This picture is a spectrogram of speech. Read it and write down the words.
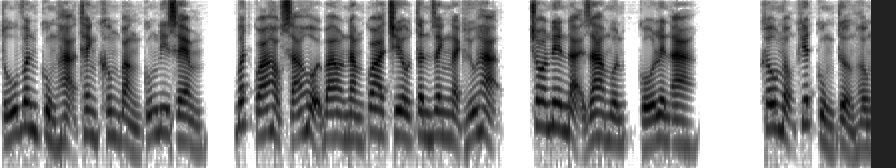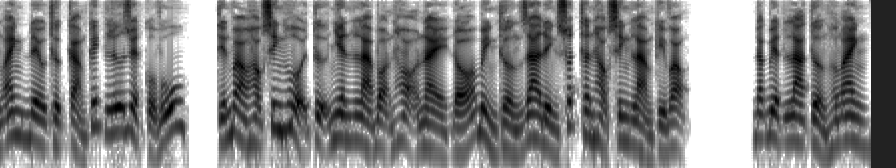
Tú Vân cùng Hạ Thanh không bằng cũng đi xem, bất quá học xã hội bao năm qua chiêu tân danh ngạch hữu hạn, cho nên đại gia muốn cố lên A. Khâu Mộng Khiết cùng Tưởng Hồng Anh đều thực cảm kích Lữ Duyệt cổ vũ, tiến vào học sinh hội tự nhiên là bọn họ này đó bình thường gia đình xuất thân học sinh làm kỳ vọng. Đặc biệt là Tưởng Hồng Anh,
